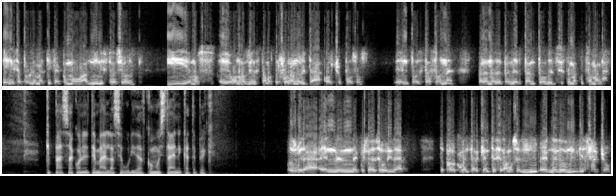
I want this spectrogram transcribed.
en esa problemática como administración y hemos, eh, bueno, más bien estamos perforando ahorita ocho pozos en toda esta zona para no depender tanto del sistema Cutzamala. ¿Qué pasa con el tema de la seguridad? ¿Cómo está en Ecatepec? Pues mira, en, la cuestión de seguridad, te puedo comentar que antes éramos en, en el 2018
